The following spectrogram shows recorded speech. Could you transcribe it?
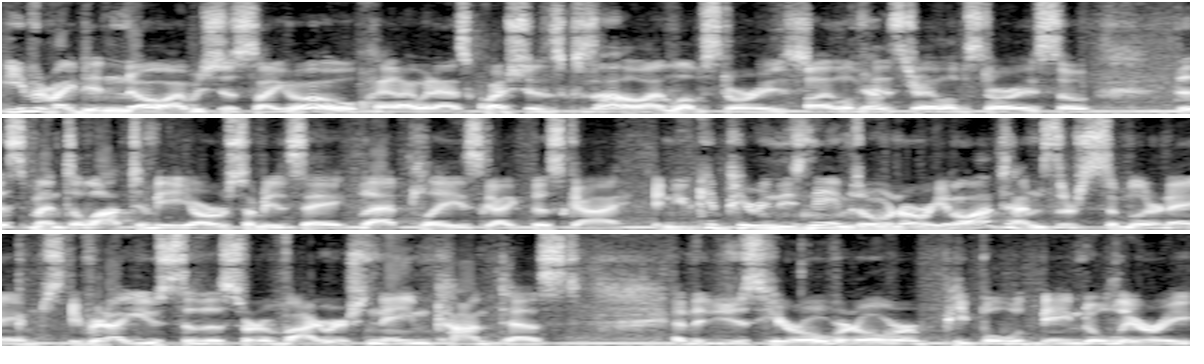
even if I didn't know, I was just like, oh, and I would ask questions because oh, I love stories. I love Yep. history. I love stories. So this meant a lot to me. Or somebody would say that plays like this guy, and you keep hearing these names over and over again. A lot of times they're similar names. If you're not used to this sort of Irish name contest, and then you just hear over and over people named O'Leary,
